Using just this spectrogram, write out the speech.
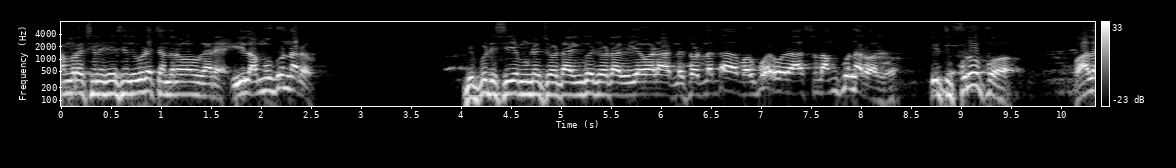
సంరక్షణ చేసింది కూడా చంద్రబాబు గారే. వీళ్ళు అమ్ముకున్నారు. డిప్యూటీ సీఎం ఉండే చోట ఇంకో చోట విజయవాడ అట్లా చోట్లంతా వగ్బోట కూడా ఆస్తులు అమ్ముకున్నారు వాళ్ళు. విత్ ప్రూఫ్ వాళ్ళ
